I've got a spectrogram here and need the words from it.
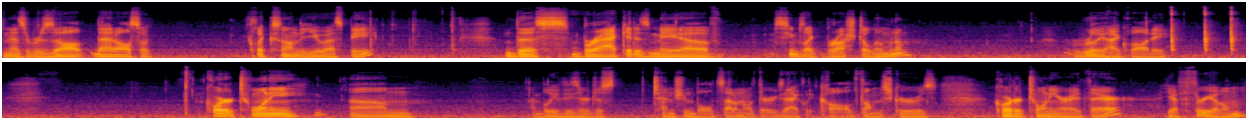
And as a result, that also clicks on the USB this bracket is made of, seems like brushed aluminum. Really high quality. Quarter 20, um, I believe these are just tension bolts. I don't know what they're exactly called, thumb screws. Quarter 20 right there. You have three of them,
